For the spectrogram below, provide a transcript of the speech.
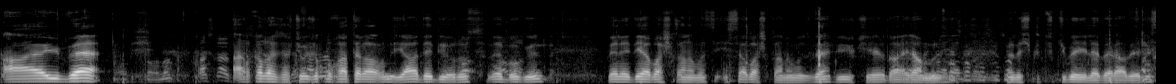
Ay be. Arkadaşlar çocukluk hatıralarımızı yad ediyoruz ve bugün belediye başkanımız, İsa başkanımız ve Büyükşehir Daire Amirimiz Mehmet Kütükçü Bey ile beraberiz.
